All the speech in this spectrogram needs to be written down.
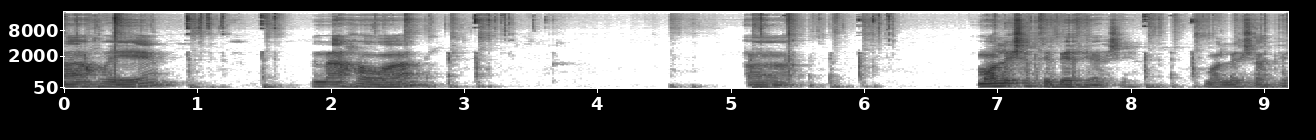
না হয়ে না হওয়া মলের সাথে বের হয়ে আসে, মলের সাথে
